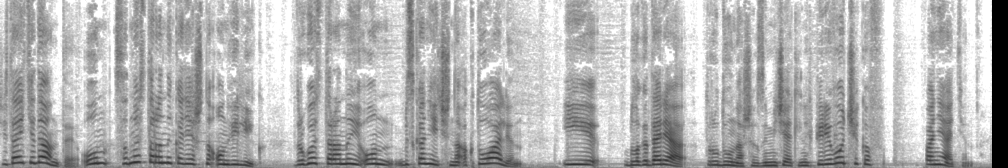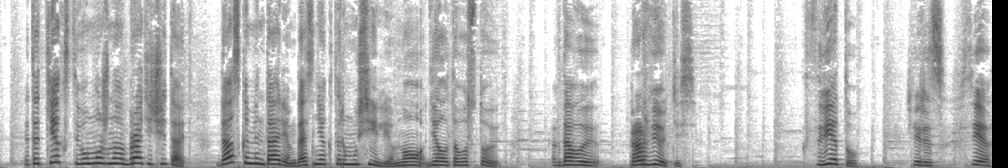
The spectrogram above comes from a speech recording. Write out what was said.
Читайте Данте. Он, с одной стороны, конечно, он велик. С другой стороны, он бесконечно актуален. И благодаря труду наших замечательных переводчиков понятен. Этот текст, его можно брать и читать. Да, с комментарием, да, с некоторым усилием, но дело того стоит. Когда вы прорветесь к свету через все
